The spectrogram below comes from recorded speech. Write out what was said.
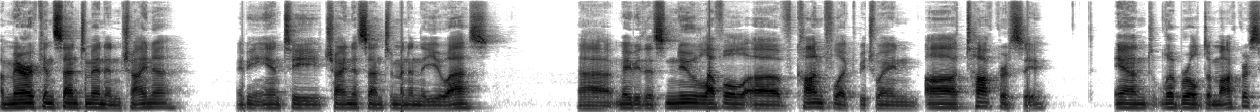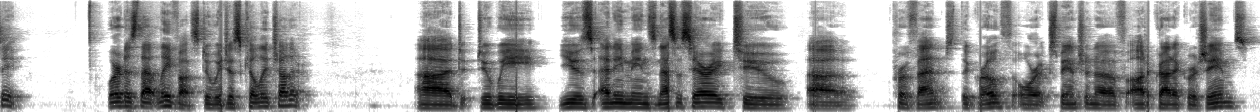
anti-American sentiment in China, maybe anti-China sentiment in the U.S. Uh, maybe this new level of conflict between autocracy and liberal democracy. Where does that leave us? Do we just kill each other? Uh, do, do, we use any means necessary to uh, prevent the growth or expansion of autocratic regimes?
